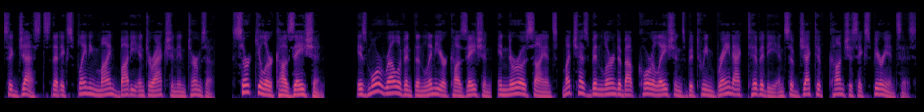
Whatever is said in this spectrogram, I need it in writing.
suggests that explaining mind body interaction in terms of circular causation is more relevant than linear causation. In neuroscience, much has been learned about correlations between brain activity and subjective, conscious experiences.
